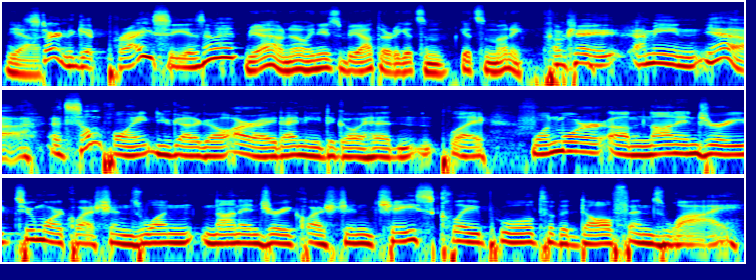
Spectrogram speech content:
Yeah. starting to get pricey, isn't it? Yeah, no, he needs to be out there to get some get some money. Okay, I mean, yeah. At some point, you got to go. All right, I need to go ahead and play. One more um, non-injury. Two more questions. One non-injury question. Chase Claypool to the Dolphins. Why?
